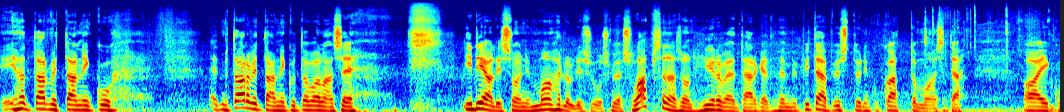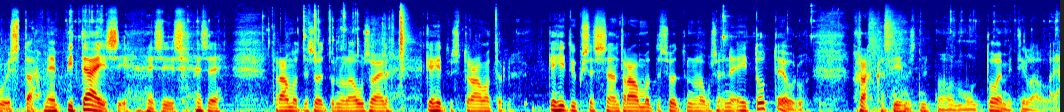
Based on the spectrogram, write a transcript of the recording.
ihan tarvitaan, niinku, että me tarvitaan niinku tavallaan se idealisoinnin mahdollisuus myös. Lapsena se on hirveän tärkeää, että me pitää pystyä niin kuin katsomaan sitä aikuista. Meidän pitäisi, siis se traumatisoituneella usein kehityksessään traumatisoituneella usein ei toteudu. Rakkaat ihmiset, nyt mä olen mun toimitilalla ja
